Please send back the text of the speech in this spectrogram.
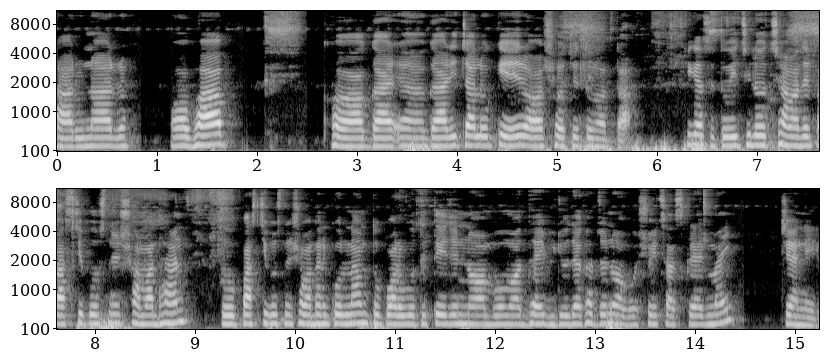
ধারণার অভাব গাড়ি চালকের অসচেতনতা। ঠিক আছে, তো এই ছিল হচ্ছে আমাদের পাঁচটি প্রশ্নের সমাধান। তো পাঁচটি প্রশ্নের সমাধান করলাম। তো পরবর্তীতে এই যে নবম অধ্যায় ভিডিও দেখার জন্য অবশ্যই সাবস্ক্রাইব মাই চ্যানেল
